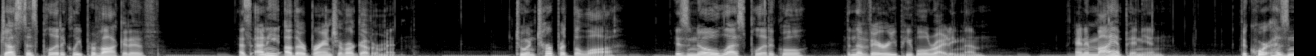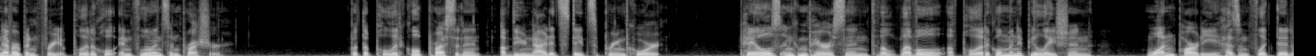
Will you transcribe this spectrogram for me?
just as politically provocative, as any other branch of our government. To interpret the law is no less political than the very people writing them. And in my opinion, the court has never been free of political influence and pressure. But the political precedent of the United States Supreme Court pales in comparison to the level of political manipulation one party has inflicted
